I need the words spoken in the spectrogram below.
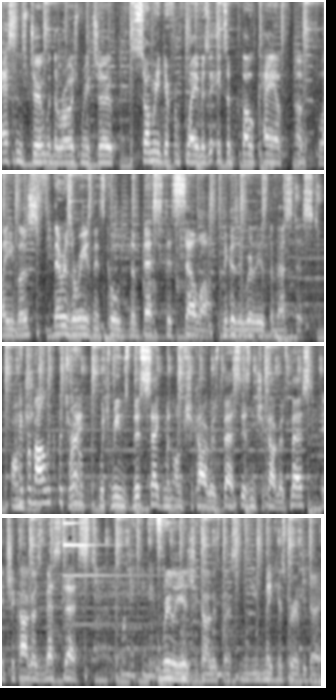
essence to it with the rosemary too. So many different flavors. It's a bouquet of, of flavors. There is a reason it's called the bestest seller because it really is the bestest. On Hyperbolic, but true. Right, which means this segment on Chicago's Best isn't Chicago's best, it's Chicago's bestest. We're making It really is Chicago's best. You make history every day.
